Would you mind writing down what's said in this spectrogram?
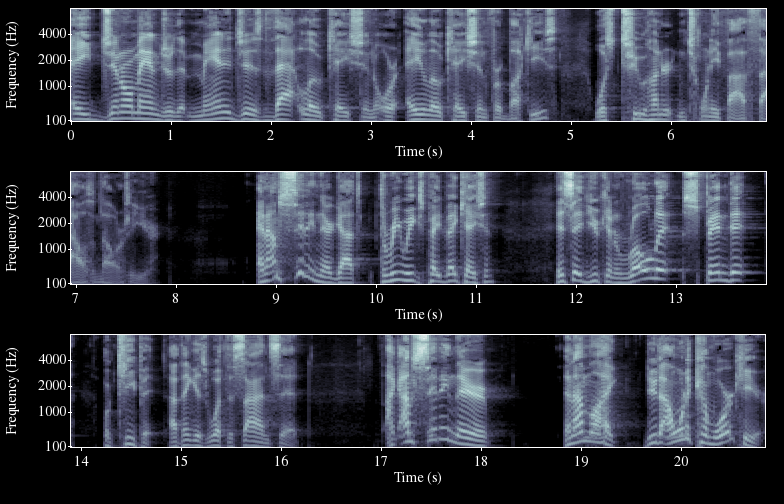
a general manager that manages that location or a location for Buc-ee's was $225,000 a year. And I'm sitting there, guys, three weeks paid vacation. It said you can roll it, spend it, or keep it. I think is what the sign said. Like I'm sitting there and I'm like, dude, I want to come work here.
